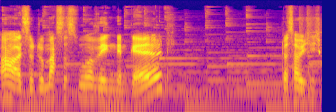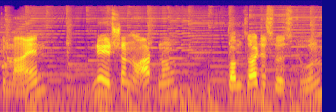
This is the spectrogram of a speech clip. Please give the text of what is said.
Ah, also du machst es nur wegen dem Geld? Das habe ich nicht gemeint. Nee, ist schon in Ordnung. Warum solltest du es tun?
